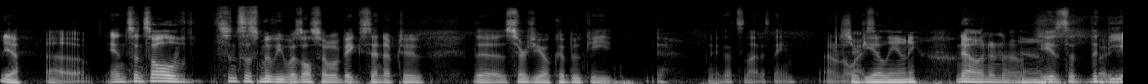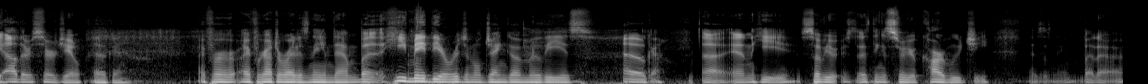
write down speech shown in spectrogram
Yeah, Uh, and since all of, since this movie was also a big send up to the Sergio Kabuki, that's not his name. I don't know. why I Sergio Leone. No, no, no. No. He is the, the, the other Sergio. Okay. I for, I forgot to write his name down, but he made the original Django movies. Oh, okay. uh, and he Silvio, I think it's Sergio Corbucci is his name, but uh,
